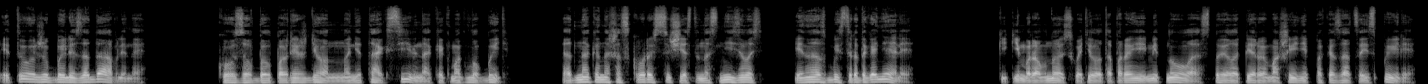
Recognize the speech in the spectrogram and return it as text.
и тут же были задавлены. Кузов был поврежден, но не так сильно, как могло быть. Однако наша скорость существенно снизилась, и нас быстро догоняли. Кикимора вновь схватила топоры и метнула, стоило первой машине показаться из пыли.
